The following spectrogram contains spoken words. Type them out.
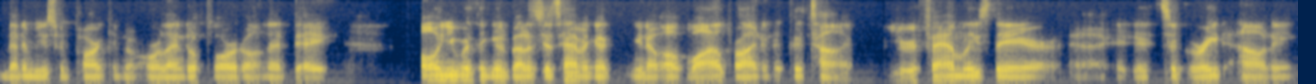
that amusement park in Orlando, Florida on that day, all you were thinking about is just having a, you know, a wild ride and a good time. Your family's there. Uh, it- it's a great outing.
